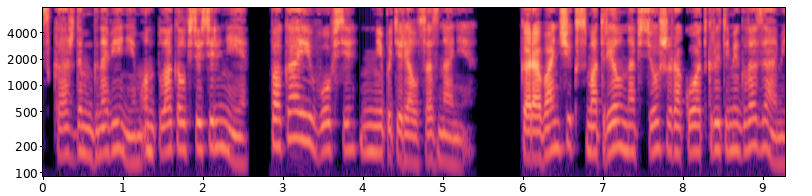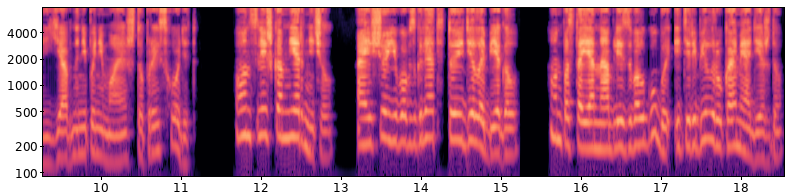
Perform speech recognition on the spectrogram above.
С каждым мгновением он плакал все сильнее, пока и вовсе не потерял сознание. Караванчик смотрел на все широко открытыми глазами, явно не понимая, что происходит. Он слишком нервничал, а еще его взгляд то и дело бегал. Он постоянно облизывал губы и теребил руками одежду.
